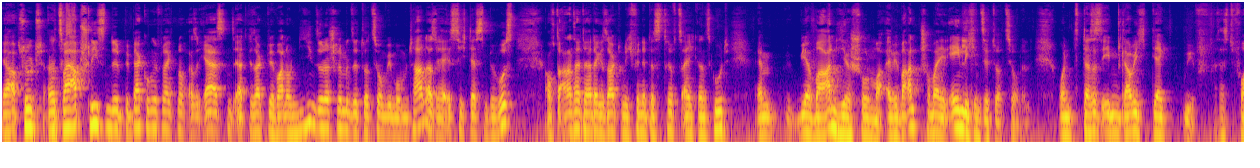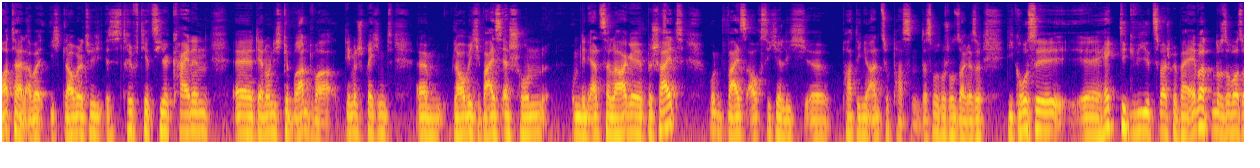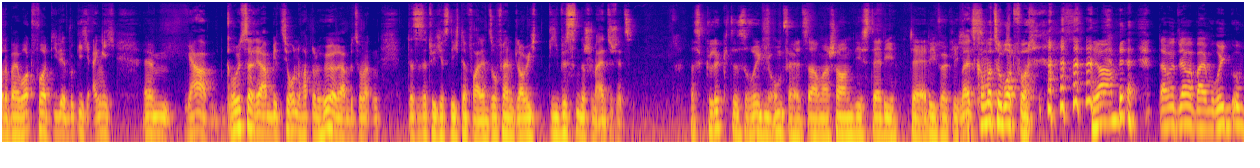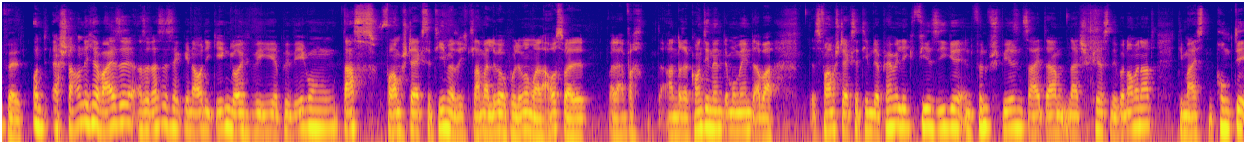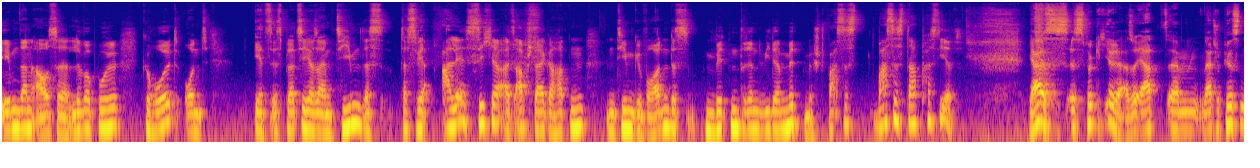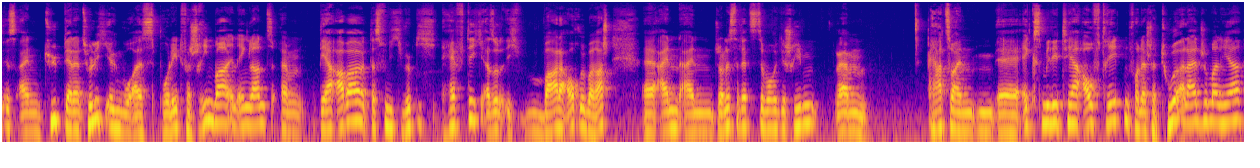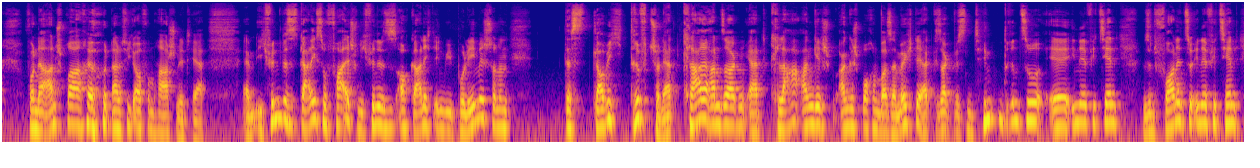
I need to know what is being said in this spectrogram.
Ja, absolut. Also zwei abschließende Bemerkungen vielleicht noch. Also erstens, er hat gesagt, wir waren noch nie in so einer schlimmen Situation wie momentan. Also er ist sich dessen bewusst. Auf der anderen Seite hat er gesagt, und ich finde, das trifft es eigentlich ganz gut, ähm, wir waren hier schon mal, äh, wir waren schon mal in ähnlichen Situationen. Und das ist eben, glaube ich, der, was heißt Vorteil, aber ich glaube natürlich, es trifft jetzt hier keinen, äh, der noch nicht gebrannt war. Dementsprechend, ähm, glaube ich, weiß er schon, um den Ernst der Lage Bescheid und weiß auch sicherlich äh, paar Dinge anzupassen. Das muss man schon sagen. Also die große äh, Hektik wie zum Beispiel bei Everton oder sowas oder bei Watford, die da wirklich eigentlich ähm, ja größere Ambitionen hatten oder höhere Ambitionen hatten, das ist natürlich jetzt nicht der Fall. Insofern glaube ich, die wissen das schon einzuschätzen. das Glück des ruhigen Umfelds, aber mal schauen, wie steady der Eddie wirklich Na, jetzt ist. kommen wir zu Watford. Ja, Damit wären wir beim ruhigen Umfeld. und erstaunlicherweise, also das ist ja genau die gegenläufige Bewegung, das formstärkste Team, also ich klammer Liverpool immer mal aus, weil, weil einfach ein anderer Kontinent im Moment, aber das formstärkste Team der Premier League, vier Siege in fünf Spielen, seit da Nigel Pearson übernommen hat, die meisten Punkte eben dann außer Liverpool geholt. Und jetzt ist plötzlich aus einem Team, das, das wir alle sicher als Absteiger hatten, ein Team geworden, das mittendrin wieder mitmischt. Was ist, was ist da passiert? Ja, es ist, es ist wirklich irre. Also er hat, ähm, Nigel Pearson ist ein Typ, der natürlich irgendwo als Prolet verschrien war in England, ähm, der aber, das finde ich wirklich heftig, also ich war da auch überrascht, äh, ein, ein Journalist hat letzte Woche geschrieben, ähm, er hat so ein äh, Ex-Militär auftreten, von der Statur allein schon mal her, von der Ansprache und natürlich auch vom Haarschnitt her. Ähm, ich finde, das ist gar nicht so falsch und ich finde, das ist auch gar nicht irgendwie polemisch, sondern das, glaube ich, trifft schon. Er hat klare Ansagen, er hat klar anges angesprochen, was er möchte. Er hat gesagt, wir sind hinten drin zu äh, ineffizient, wir sind vorne zu ineffizient.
